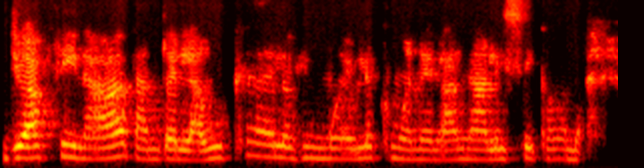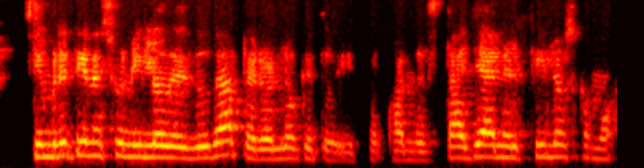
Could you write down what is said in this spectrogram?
yo afinaba tanto en la búsqueda de los inmuebles como en el análisis. Como... Siempre tienes un hilo de duda, pero es lo que tú dices. Cuando estás ya en el filo es como,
